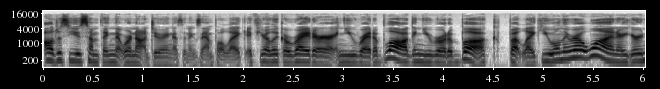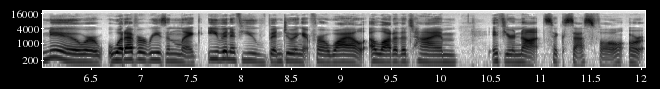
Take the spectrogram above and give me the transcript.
I'll just use something that we're not doing as an example. Like, if you're like a writer and you write a blog and you wrote a book, but like you only wrote one or you're new or whatever reason, like, even if you've been doing it for a while, a lot of the time, if you're not successful, or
